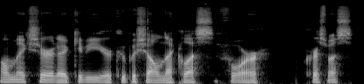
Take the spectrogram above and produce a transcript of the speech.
I'll make sure to give you your Koopa Shell necklace for Christmas.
